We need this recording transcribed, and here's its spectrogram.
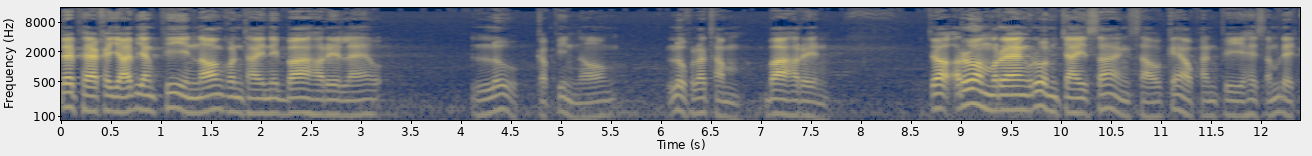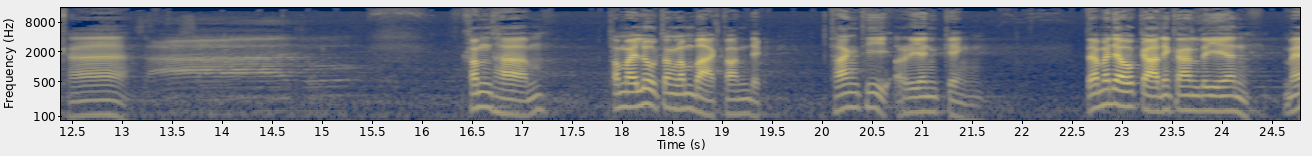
ได้แผ่ขยายไปยังพี่น้องคนไทยในบาฮาเรนแล้ว ลูกกับพี่น้อง ลูกพระธรรมบาฮาเรน จะร่วมแรงร่วมใจสร้างเสาแก้วพันปีให้สำเร็จค่ะคำถามทำไมลูกต้องลำบากตอนเด็ก ทั้งที่เรียนเก่ง แต่ไม่ได้โอกาสในการเรียน แม้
